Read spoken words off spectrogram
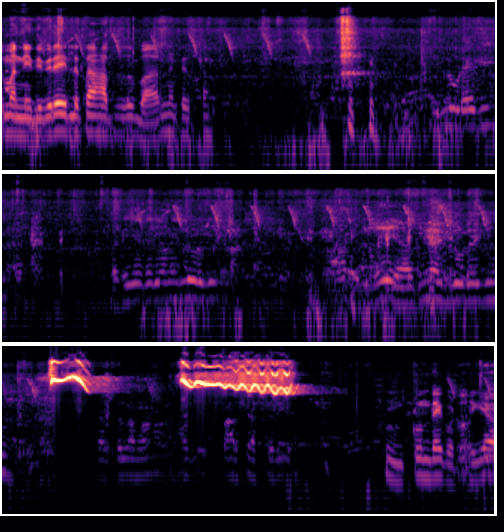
ਹੱਦ ਮੰਨੀ ਦੀ ਵੀਰੇ ਇੱਲ ਤਾਂ ਹੱਦ ਤੋਂ ਬਾਹਰ ਨੇ ਫਿਰ ਤਾਂ। ਲੂੜੇਗੀ ਵਧੀਆ ਕਰੀ ਉਹਨੇ ਲੂੜ ਗਈ ਇਹ ਆ ਕਿ ਲੂੜੇਗੀ ਕਰ ਲਵਾਂ ਪਰ ਚੱਕ ਕਰੀ ਹੂੰ, ਕੁੰਦੇ ਕੁੱਟ ਰਹੀ ਆ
